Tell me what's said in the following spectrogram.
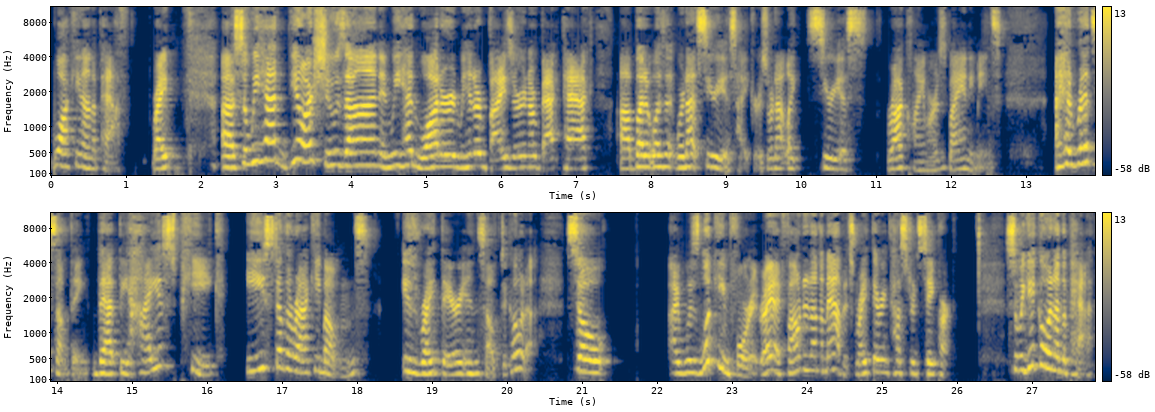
walking on a path right? Uh, so we had, you know, our shoes on and we had water and we had our visor and our backpack. Uh, but it wasn't, we're not serious hikers. We're not like serious rock climbers by any means. I had read something that the highest peak east of the Rocky Mountains is right there in South Dakota. So I was looking for it, right? I found it on the map. It's right there in Custer State Park. So we get going on the path.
